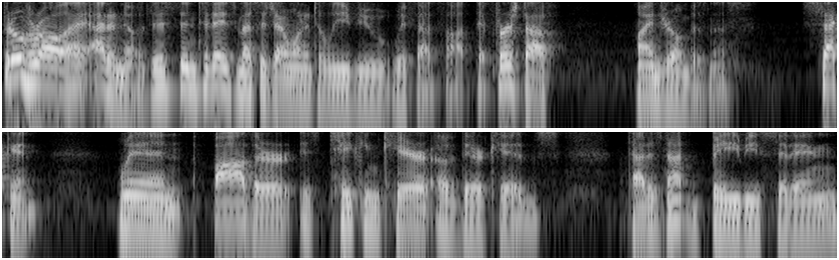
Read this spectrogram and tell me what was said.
But overall, I, I don't know. Just in today's message, I wanted to leave you with that thought that first off, mind your own business. Second, when father is taking care of their kids, that is not babysitting.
